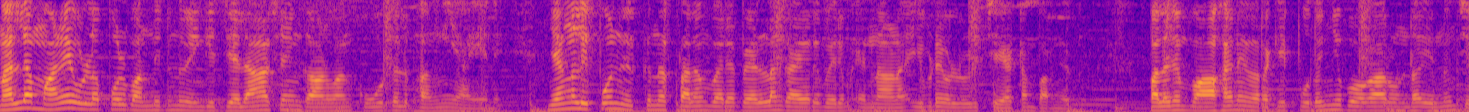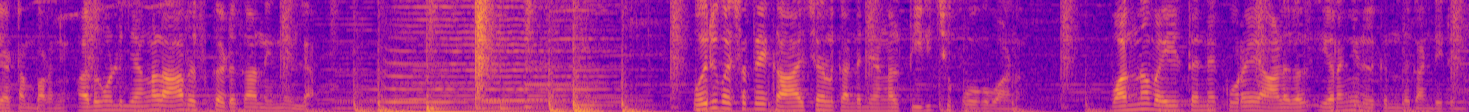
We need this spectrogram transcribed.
നല്ല മഴയുള്ളപ്പോൾ വന്നിരുന്നുവെങ്കിൽ ജലാശയം കാണുവാൻ കൂടുതൽ ഭംഗിയായേനെ. ഞങ്ങൾ ഇപ്പോൾ നിൽക്കുന്ന സ്ഥലം വരെ വെള്ളം കയറി വരും എന്നാണ് ഇവിടെയുള്ളൊരു ചേട്ടൻ പറഞ്ഞത്. പലരും വാഹനം ഇറക്കി പുതഞ്ഞു പോകാറുണ്ട് എന്നും ചേട്ടൻ പറഞ്ഞു. അതുകൊണ്ട് ഞങ്ങൾ ആ റിസ്ക് എടുക്കാൻ നിന്നില്ല. ഒരു വശത്തെ കാഴ്ചകൾ കണ്ട് ഞങ്ങൾ തിരിച്ചു പോകുവാണ്. വന്ന വഴിയിൽ തന്നെ കുറേ ആളുകൾ ഇറങ്ങി നിൽക്കുന്നത് കണ്ടിരുന്നു.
